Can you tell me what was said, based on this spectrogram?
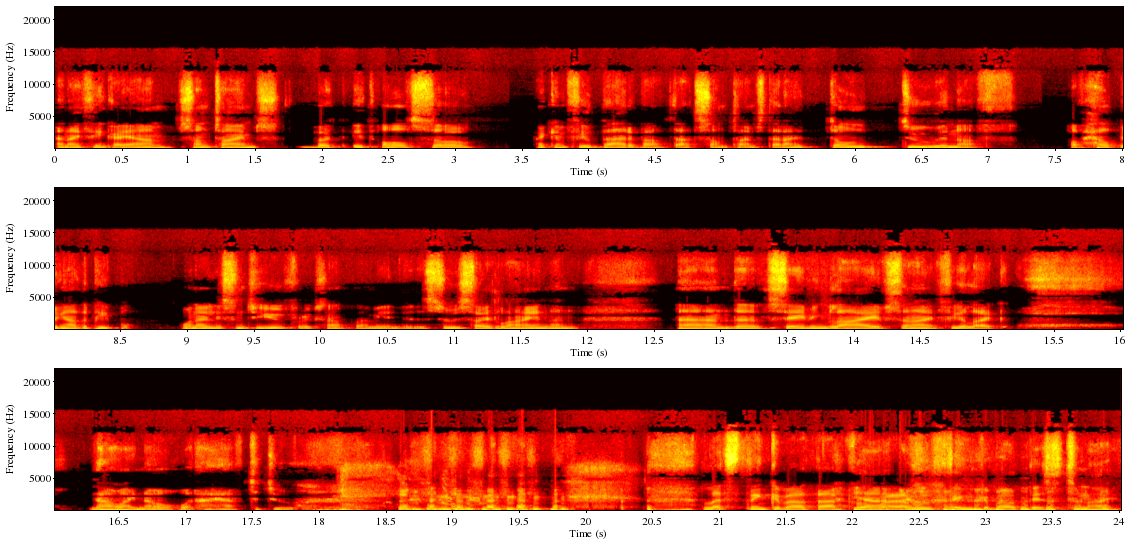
and I think I am sometimes. But it also I can feel bad about that sometimes that I don't do enough of helping other people. When I listen to you, for example, I mean the suicide line and and uh, saving lives, and I feel like oh, now I know what I have to do. Let's think about that for yeah, a while. I will think about this tonight.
